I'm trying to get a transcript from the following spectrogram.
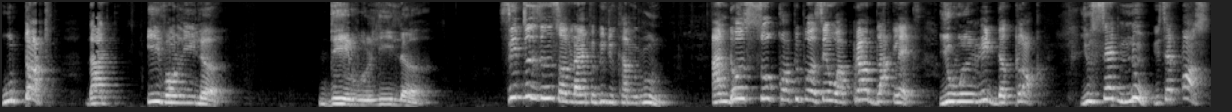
who thought that if only love, they will love citizens of La République du Cameroon, and those so-called people say we are proud black legs, you will read the clock. You said no, you said us.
